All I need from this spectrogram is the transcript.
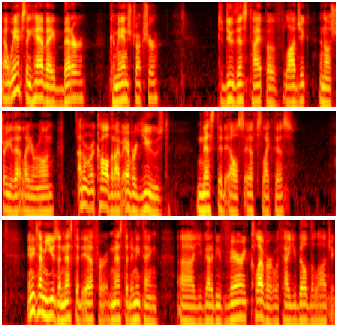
Now, we actually have a better command structure to do this type of logic and I'll show you that later on. I don't recall that I've ever used nested else ifs like this. anytime you use a nested if or nested anything, uh, you've got to be very clever with how you build the logic.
